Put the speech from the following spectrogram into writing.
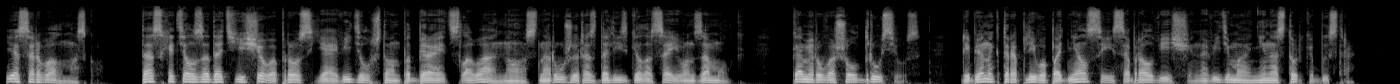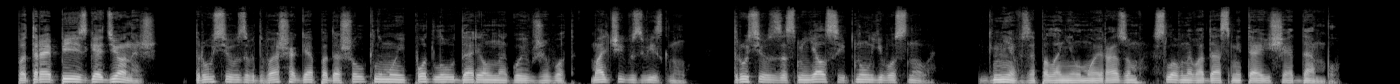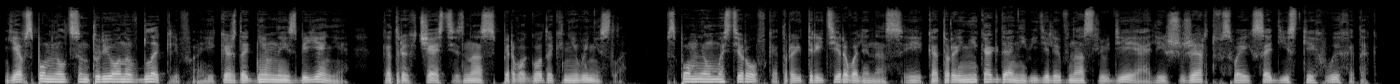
Я сорвал маску. Тасс хотел задать еще вопрос. Я видел, что он подбирает слова, но снаружи раздались голоса, и он замолк. В камеру вошел Друсиус. Ребенок торопливо поднялся и собрал вещи, но, видимо, не настолько быстро. «Поторопись, гаденыш!» Трусиус в два шага подошел к нему и подло ударил ногой в живот. Мальчик взвизгнул. Трусиус засмеялся и пнул его снова. Гнев заполонил мой разум, словно вода, сметающая дамбу. Я вспомнил центурионов Блэклифа и каждодневные избиения, которых часть из нас первогодок не вынесла. Вспомнил мастеров, которые третировали нас и которые никогда не видели в нас людей, а лишь жертв своих садистских выходок.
